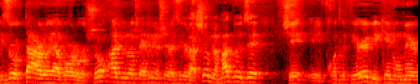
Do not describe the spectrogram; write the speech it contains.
נזיר טהר לא יעבור על ראשו עד מילות הימים אשר נזיר להשם, למדנו את זה שלפחות לפי רבי, כן, הוא אומר,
